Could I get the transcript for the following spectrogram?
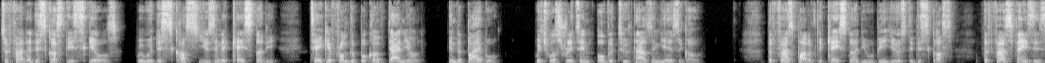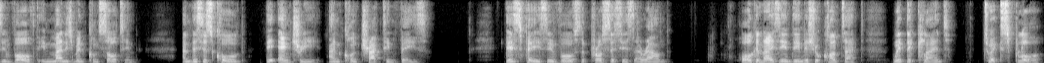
To further discuss these skills, we will discuss using a case study taken from the book of Daniel in the Bible, which was written over 2000 years ago. The first part of the case study will be used to discuss the first phases involved in management consulting, and this is called the entry and contracting phase. This phase involves the processes around organizing the initial contact with the client to explore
